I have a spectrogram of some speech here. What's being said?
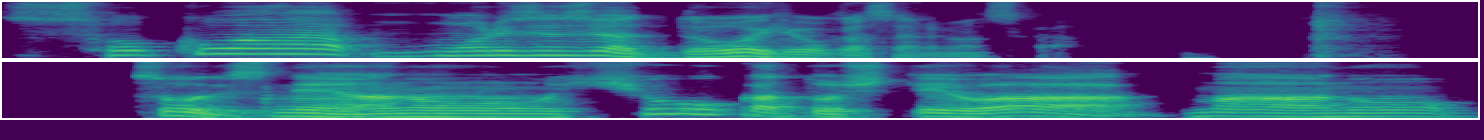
そこは森先生はどう評価されますか？そうですね。あの評価としては、まあ、あの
